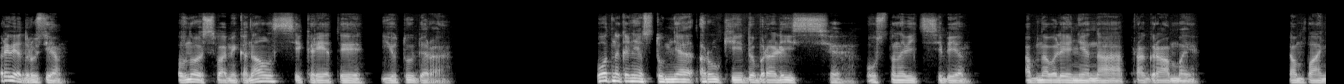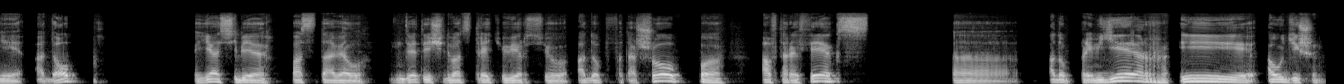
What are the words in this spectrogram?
Привет, друзья! Вновь с вами канал «Секреты ютубера». Вот, наконец-то, у меня руки добрались э, установить себе обновление на программы компании Adobe. Я себе поставил 2023 версию Adobe Photoshop, After Effects, э, Adobe Premiere и Audition.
